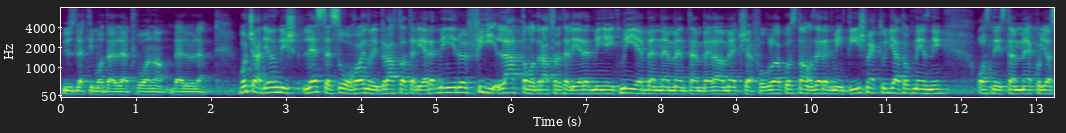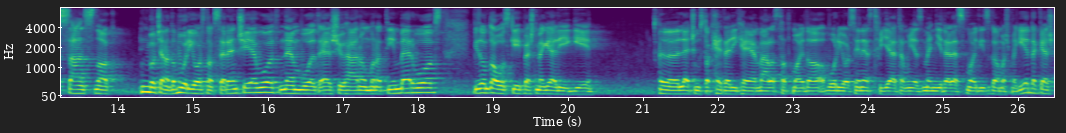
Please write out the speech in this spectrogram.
üzleti modell lett volna belőle. Bocsárdi Andris, lesz-e szó a hajnali draftateri eredményéről? Figyelj, láttam a draftateri eredményeit, mélyebben nem mentem bele, a meccsel foglalkoztam, az eredményt ti is meg tudjátok nézni, azt néztem meg, hogy a Sunsnak bocsánat, a Warriorsnak szerencséje volt, nem volt első háromban a Timberwolves, viszont ahhoz képest meg eléggé lecsúsztak, hetedik helyen választhat majd a Warriors, én ezt figyeltem, hogy ez mennyire lesz majd izgalmas, meg érdekes.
